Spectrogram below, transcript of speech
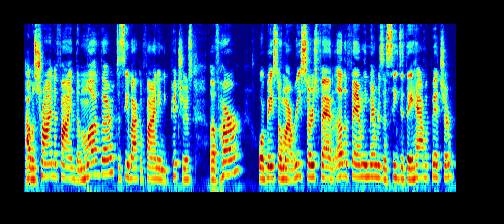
I was trying to find the mother to see if I can find any pictures of her or based on my research, find other family members and see did they have a picture.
